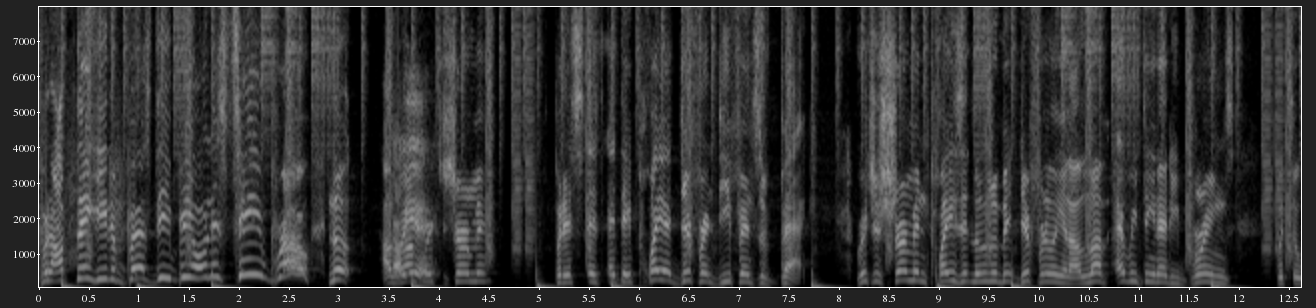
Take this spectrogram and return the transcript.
but I think he the best DB on this team, bro. Look, I oh, love yeah. Richard Sherman, but it's, it's they play a different defensive back. Richard Sherman plays it a little bit differently, and I love everything that he brings. But the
